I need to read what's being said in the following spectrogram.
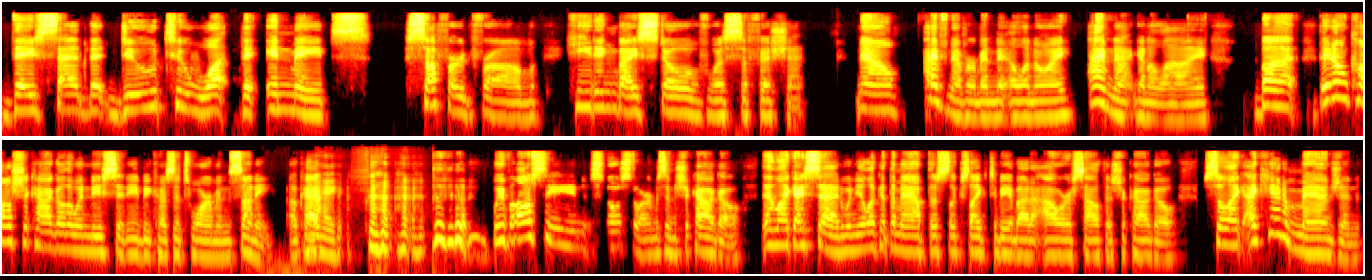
They said that due to what the inmates suffered from, heating by stove was sufficient. Now, I've never been to Illinois. I'm not going to lie. But they don't call Chicago the Windy City because it's warm and sunny. Okay. Right. We've all seen snowstorms in Chicago. And like I said, when you look at the map, this looks like to be about an hour south of Chicago. So, like, I can't imagine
